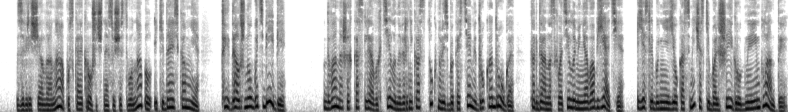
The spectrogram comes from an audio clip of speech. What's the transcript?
— заверещала она, опуская крошечное существо на пол и кидаясь ко мне. «Ты должно быть Биби!» Два наших костлявых тела наверняка стукнулись бы костями друг от друга, когда она схватила меня в объятия, если бы не ее космически большие грудные импланты.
